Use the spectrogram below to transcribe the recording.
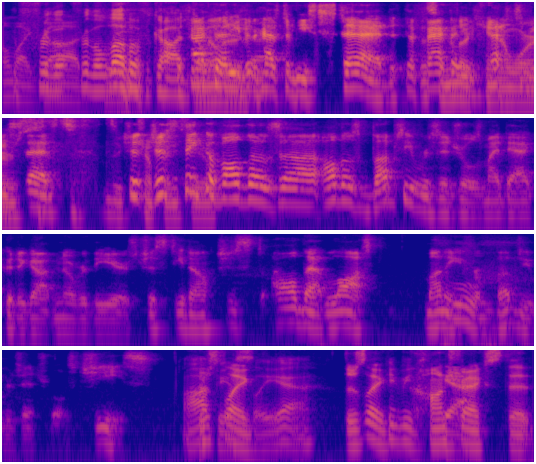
Oh my for god. the for the love of. God. The fact don't that even has to be said, the that's fact that another it can has of to be worms. said. to Just, just think of all those uh, all those Bubsy residuals my dad could have gotten over the years. Just you know, just all that lost money Ooh. from Bubsy residuals. Jeez. There's, like, Obviously, yeah. there's like be- contracts that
